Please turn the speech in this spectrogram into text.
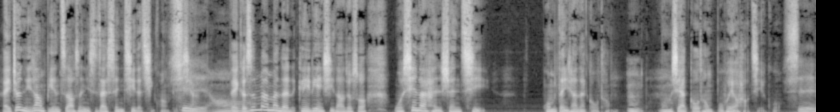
哎，就是你让别人知道是你是在生气的情况底下，是哦，对。可是慢慢的可以练习到，就说我现在很生气，我们等一下再沟通。嗯，我们现在沟通不会有好结果。是。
